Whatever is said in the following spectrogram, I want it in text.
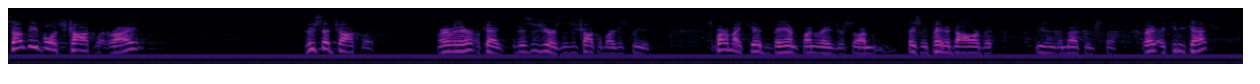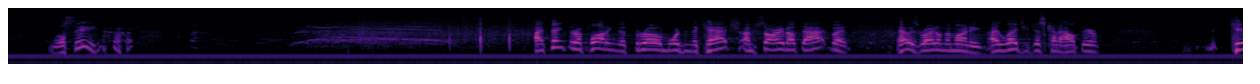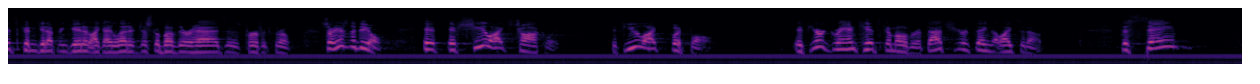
Some people it's chocolate, right? Who said chocolate? Right over there? Okay, this is yours. This is a chocolate bar just for you. It's part of my kids' band fundraiser, so I'm basically paying a dollar, but using the message. So, right? Can you catch? We'll see. I think they're applauding the throw more than the catch. I'm sorry about that, but that was right on the money. I led you just kind of out there. The kids couldn't get up and get it. Like I led it just above their heads. It was perfect throw. So here's the deal if, if she likes chocolate, if you like football, if your grandkids come over, if that's your thing that lights it up, The same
